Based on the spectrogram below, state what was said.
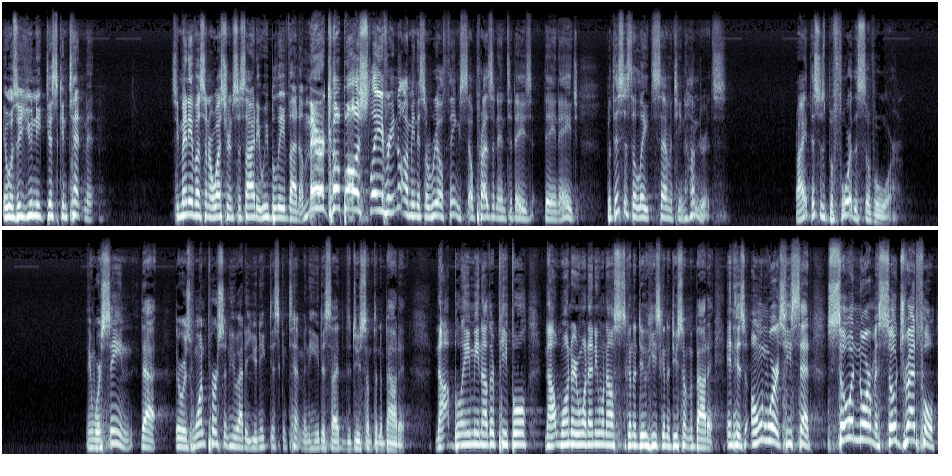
It was a unique discontentment. See, many of us in our Western society, we believe that America abolished slavery. No, I mean, it's a real thing, still present in today's day and age. But this is the late 1700s, right? This is before the Civil War. And we're seeing that there was one person who had a unique discontentment, he decided to do something about it. Not blaming other people, not wondering what anyone else is going to do, he's going to do something about it. In his own words, he said, So enormous, so dreadful,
